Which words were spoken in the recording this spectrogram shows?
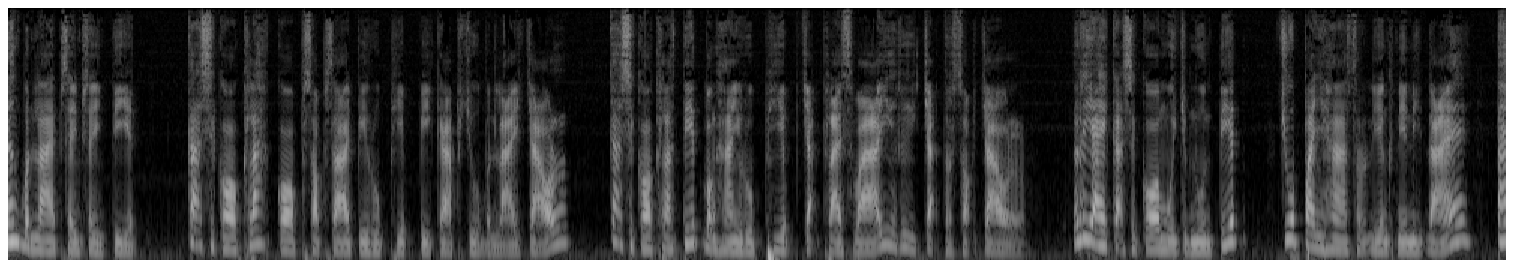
និងបន្លែផ្សេងផ្សេងទៀតកសិករខ្លះក៏ផ្សព្វផ្សាយពីរូបភាពពីការភ្ជួរបន្លែចោលកសិករខ្លះទៀតបង្ហាញរូបភាពចាក់ផ្លែស្វាយឬចាក់ត្រសក់ចោលរីឯកសិករមួយចំនួនទៀតជួបបញ្ហាស្រដៀងគ្នានេះដែរតែ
